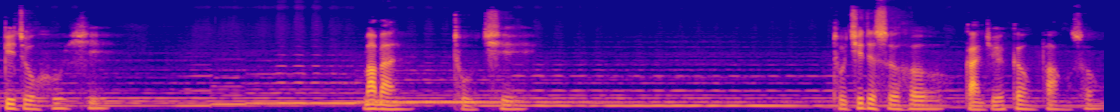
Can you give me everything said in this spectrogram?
闭住呼吸，慢慢吐气。吐气的时候，感觉更放松。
